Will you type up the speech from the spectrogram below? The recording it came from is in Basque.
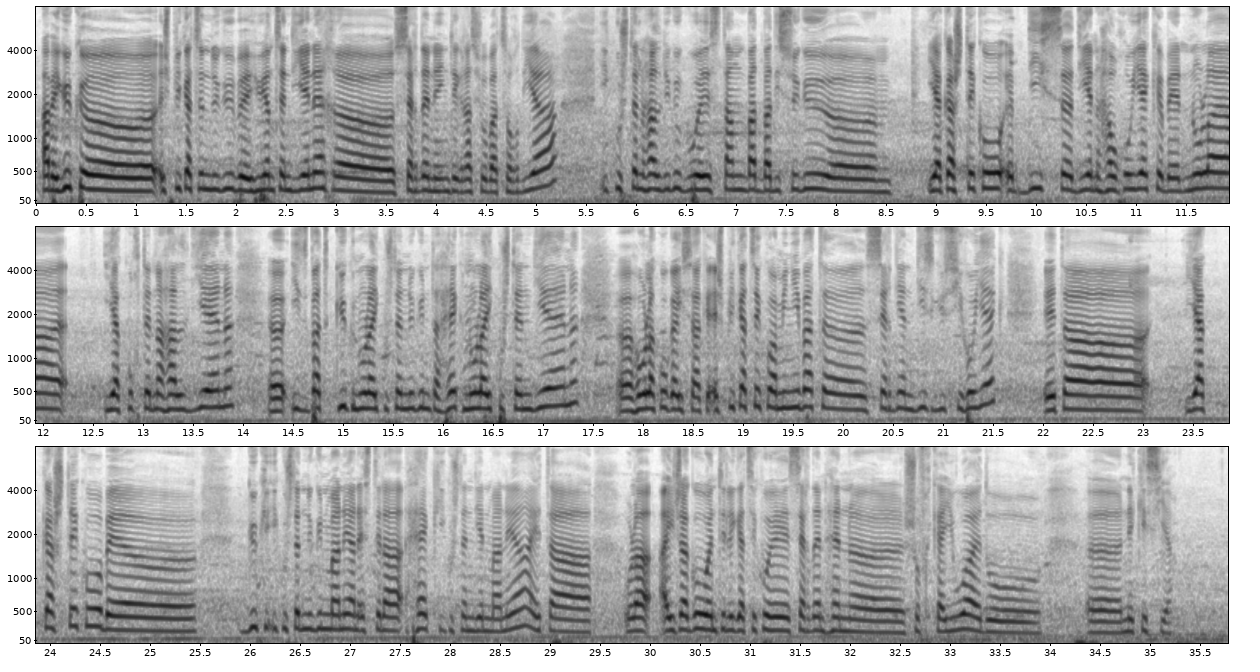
Habe, guk uh, esplikatzen dugu be huiantzen diener uh, zer den integrazio bat zordia. Ikusten hal dugu gue stand bat badizugu uh, iakasteko diz dien haurroiek nola iakurten ahal dien, uh, iz bat guk nola ikusten dugun eta hek nola ikusten dien, uh, holako gaizak. Esplikatzeko amini bat uh, zer dien diz guzi hoiek eta iakasteko be... Uh, guk ikusten dugun manean ez dela hek ikusten dien manea eta hola aizago entelegatzeko e zer den hen uh, sofrikaiua edo uh, nekezia.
